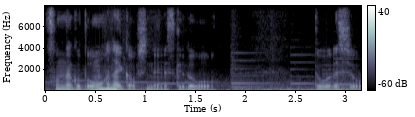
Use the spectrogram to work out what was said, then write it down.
そんなこと思わないかもしれないですけど、どうでしょう？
